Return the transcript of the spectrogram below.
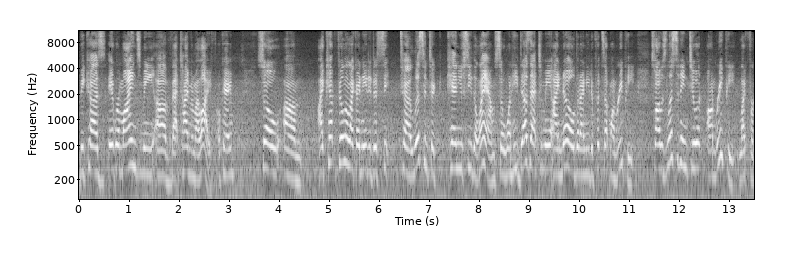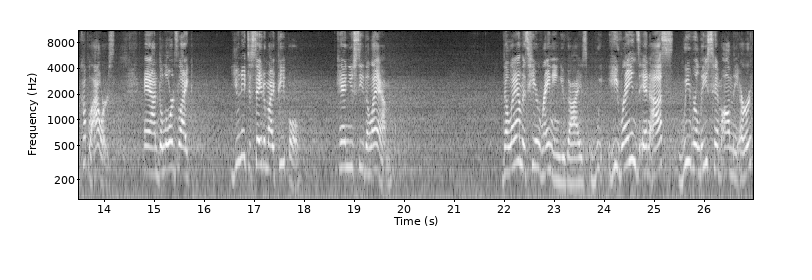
because it reminds me of that time in my life. Okay. So um, I kept feeling like I needed to see to listen to "Can You See the Lamb." So when he does that to me, I know that I need to put something on repeat. So I was listening to it on repeat, like for a couple hours, and the Lord's like, "You need to say to my people, can you see the Lamb?" The Lamb is here reigning, you guys. We, he reigns in us. We release him on the earth.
